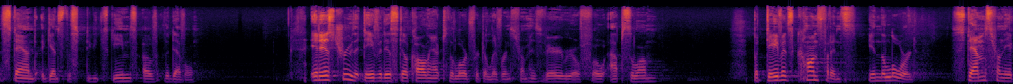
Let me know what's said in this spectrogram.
stand against the schemes of the devil. It is true that David is still calling out to the Lord for deliverance from his very real foe Absalom. But David's confidence in the Lord stems from the,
